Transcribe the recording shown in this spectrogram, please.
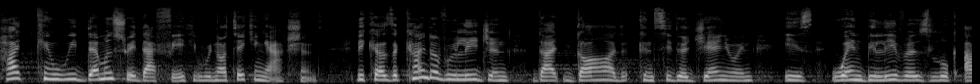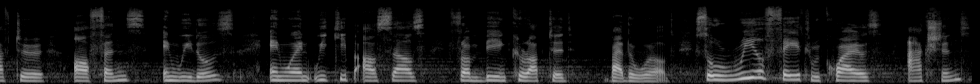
How can we demonstrate that faith if we're not taking actions? Because the kind of religion that God considers genuine is when believers look after orphans and widows, and when we keep ourselves from being corrupted by the world. So, real faith requires actions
